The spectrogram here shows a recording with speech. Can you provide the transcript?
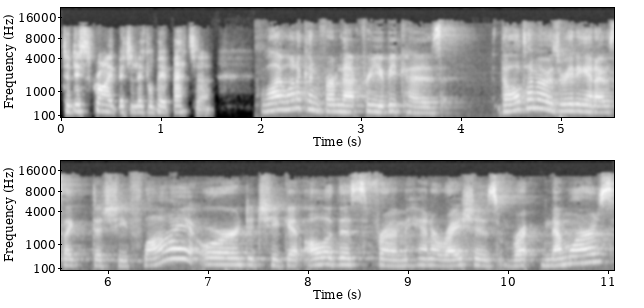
to describe it a little bit better. Well, I want to confirm that for you because the whole time I was reading it, I was like, did she fly or did she get all of this from Hanna Reitsch's re- memoirs?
